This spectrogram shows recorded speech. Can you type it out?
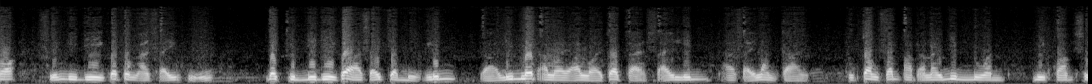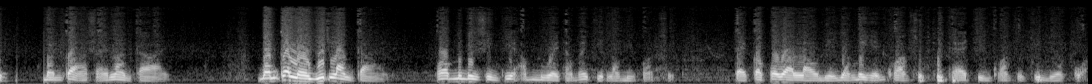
ราะเสียงดีๆ ก็ต้องอาศัยหู ได้กลิ่นดีๆ ก็อาศัยจมูกลิ้นลิ้มรสอร่อยอร่อยก็อาศัยลิ้นอาศัยร่างกาย ถูกต้องสัมผัสอะไรนิ่มนวลมีความสุข มันก็อาศัยร่างกาย มันก็เลยยึดร่างกาย เพราะมันเป็นสิ่งที่อำนวยทำให้จิตเรามีความสุข แต่ก็เพราะว่าเราเนี่ยยังไม่เห็นความสุขที่แท้จริงความสุขที่เหนือกว่า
